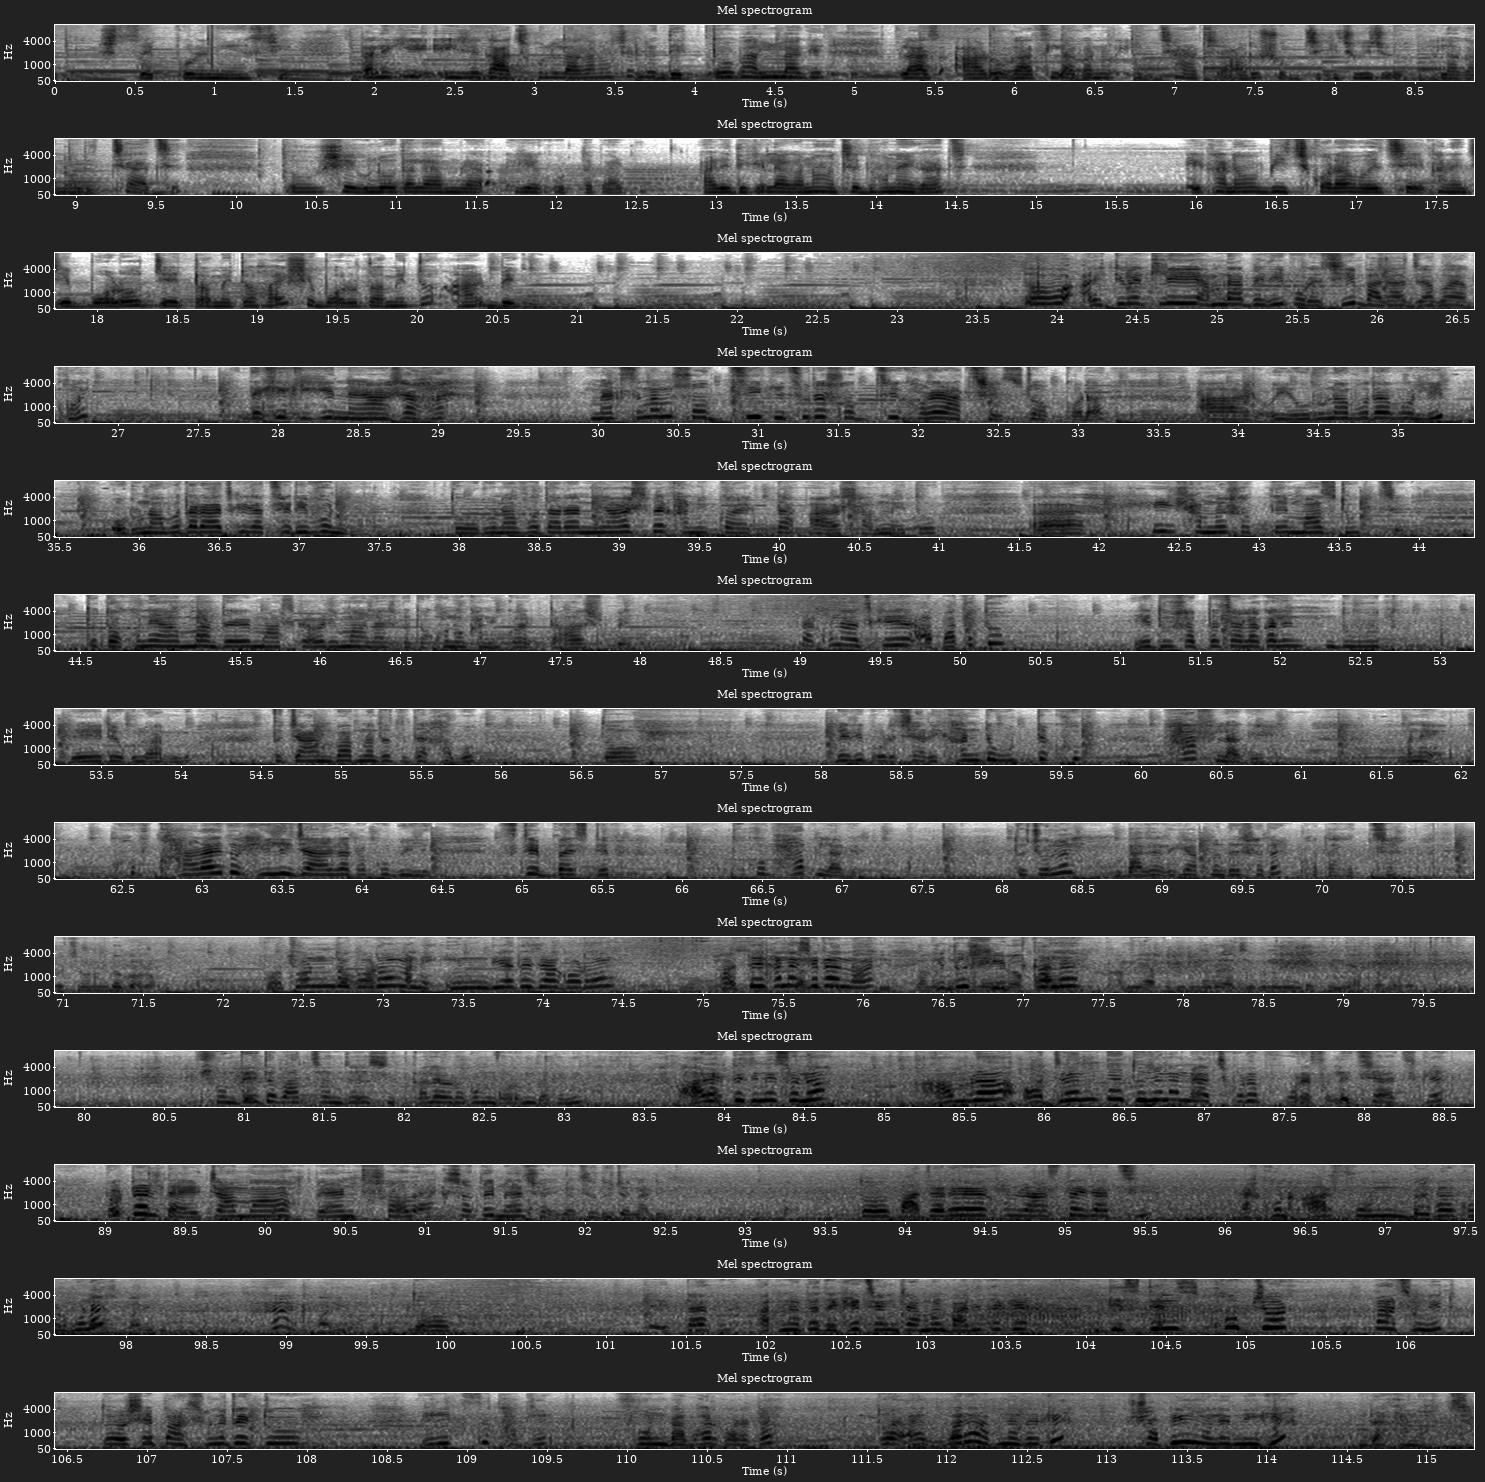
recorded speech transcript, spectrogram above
শেপ করে নিয়ে এসেছি। তাহলে কি এই যে গাছগুলো লাগানো হচ্ছে এগুলো দেখতেও ভালো লাগে। প্লাস আরও গাছ লাগানোর ইচ্ছা আছে আরও সবজি কিছু কিছু লাগানোর ইচ্ছা আছে। তো সেগুলোও তাহলে আমরা ইয়ে করতে পারব। আর এদিকে লাগানো হচ্ছে ধনে গাছ। এখানেও বীজ করা হয়েছে, এখানে যে বড় যে টমেটো হয়, সে বড় টমেটো আর বেগুন। তো আলটিমেটলি আমরা বেরিয়ে পড়েছি, বাজার যাব এখন। দেখি কি কি নিয়ে আসা হয়। ম্যাক্সিমাম সবজি, কিছুটা সবজি ঘরে আছে স্টক করা। আর ওই অরুণাবোদা বলি, অরুণাবোদারা আজকে যাচ্ছে রিভোনিয়া। তো অরুণাবোদারা নিয়ে আসবে খানিক কয়েকটা, আর সামনে তো এই সামনের সপ্তাহে মাছ ঢুকছে। তো তখনই আমাদের মাছ কাবারি মাল আসবে তখন ওখানে কয়েকটা আসবে। এখন আজকে আপাতত এ দু সপ্তাহ চলাকালীন দুধ ব্রেড এগুলো আনব। তো জানব আপনাদের তো দেখাবো। তো বেরিয়ে পড়েছে আর এখানটা উঠতে খুব হাফ লাগে। মানে খুব খাড়াই তো হিলি জায়গাটা খুব হিলি স্টেপ বাই স্টেপ তো খুব হাফ লাগে। তো চলুন বাজারে গিয়ে আপনাদের সাথে কথা হচ্ছে। প্রচণ্ড গরম। প্রচণ্ড গরম মানে ইন্ডিয়াতে যা গরম হয়তো এখানে সেটা নয় কিন্তু শীতকালে আমি এতদিন ধরে আছি কোনোদিন দেখিনি এত গরম। শুনতেই তো পাচ্ছেন যে শীতকালে ওরকম গরম দেখেনি। আর একটা জিনিস হলো, আমরা অজান্তে দুজনে ম্যাচ করে পরে ফেলেছি আজকে। টোটালটাই জামা, প্যান্ট সব একসাথে ম্যাচ হয়ে গেছে দুজনারই। তো বাজারে এখন রাস্তায় যাচ্ছি। এখন আর ফোন ব্যবহার করব না। হ্যাঁ তো এটা আপনারা দেখেছেন যে আমার বাড়ি থেকে ডিস্টেন্স খুব জোর, পাঁচ মিনিট। তো সেই পাঁচ মিনিটে একটু রিক্সে থাকে। ফোন ব্যবহার করাটা তো একবারে আপনাদেরকে শপিং মলে নিয়ে গিয়ে দেখানো হচ্ছে।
